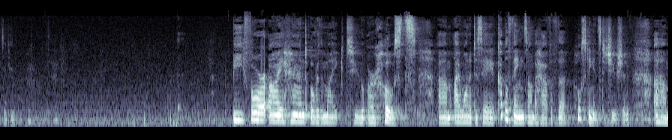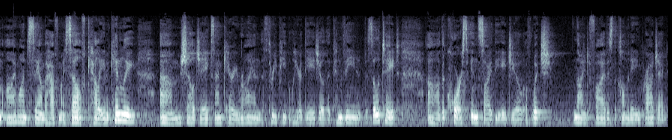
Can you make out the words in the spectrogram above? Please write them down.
Thank you. Before I hand over the mic to our hosts, um, I wanted to say a couple things on behalf of the hosting institution. Um, I wanted to say on behalf of myself, Kelly McKinley, um, Michelle Jacques, and Carrie Ryan, the three people here at the AGO that convene and facilitate uh, the course inside the AGO, of which 9 to 5 is the culminating project.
